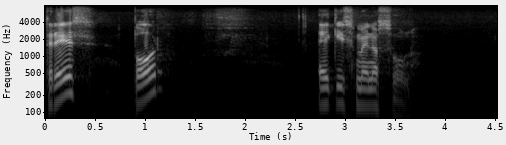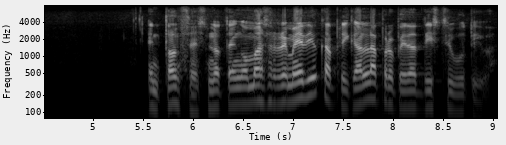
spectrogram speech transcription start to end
3 por x menos 1. Entonces no tengo más remedio que aplicar la propiedad distributiva,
